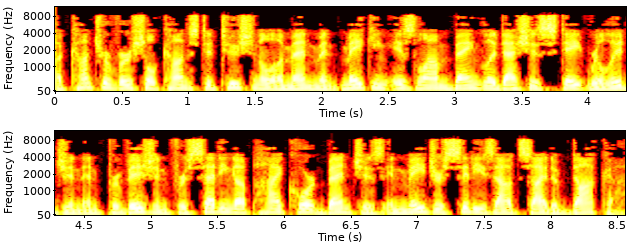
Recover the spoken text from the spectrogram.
a controversial constitutional amendment making Islam Bangladesh's state religion and provision for setting up high court benches in major cities outside of Dhaka.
